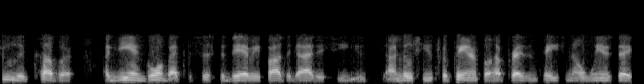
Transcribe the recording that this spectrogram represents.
truly cover Again, going back to Sister Debbie, Father God, that she I know she's preparing for her presentation on Wednesday.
